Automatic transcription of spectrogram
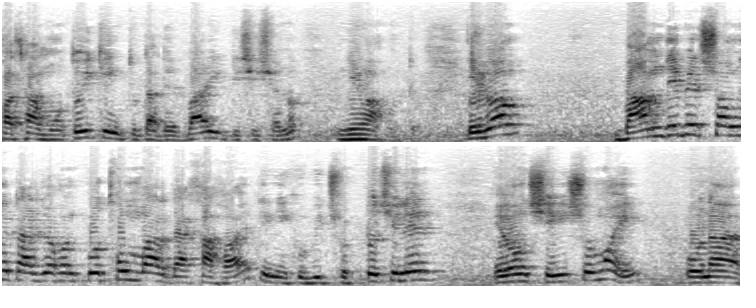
কথা মতোই কিন্তু তাদের বাড়ির ডিসিশনও নেওয়া হতো। এবং বামদেবের সঙ্গে তার যখন প্রথমবার দেখা হয়, তিনি খুবই ছোট্ট ছিলেন এবং সেই সময় ওনার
